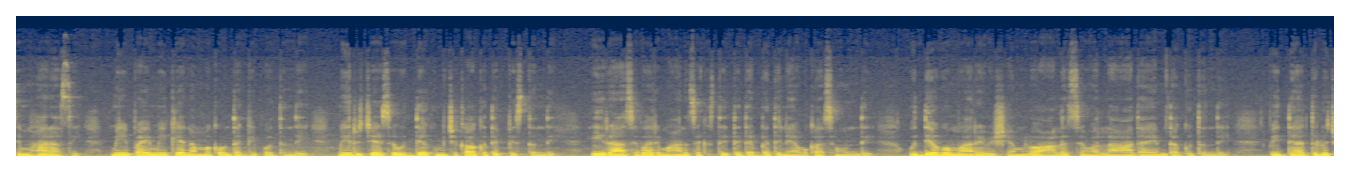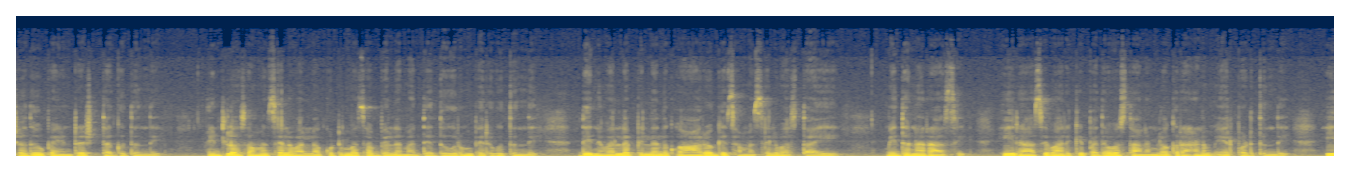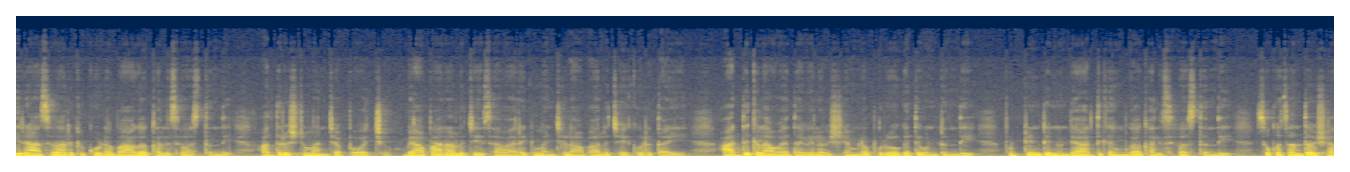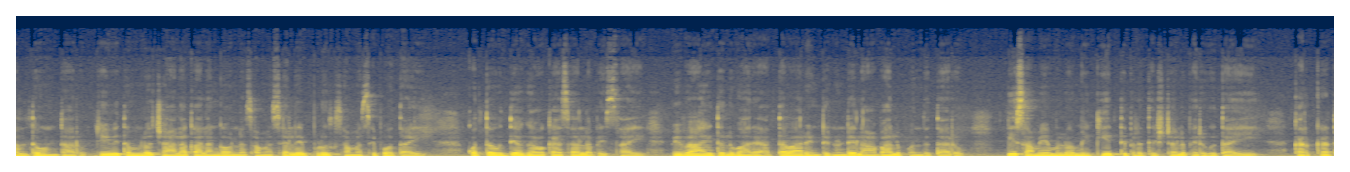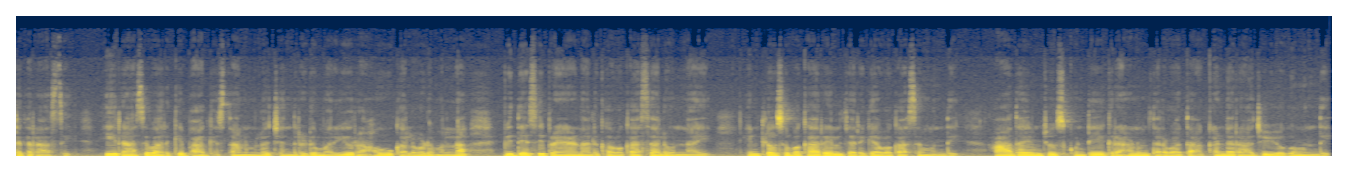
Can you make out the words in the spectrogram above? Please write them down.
సింహరాశి. మీపై మీకే నమ్మకం తగ్గిపోతుంది. మీరు చేసే ఉద్యోగం చికాకు తెప్పిస్తుంది. ఈ రాశి వారి మానసిక స్థితి దెబ్బతినే అవకాశం ఉంది. ఉద్యోగం మారే విషయంలో ఆలస్యం వల్ల ఆదాయం తగ్గుతుంది. విద్యార్థులు చదువుపై ఇంట్రెస్ట్ తగ్గుతుంది. ఇంట్లో సమస్యల వల్ల కుటుంబ సభ్యుల మధ్య దూరం పెరుగుతుంది. దీనివల్ల పిల్లలకు ఆరోగ్య సమస్యలు వస్తాయి. మిథున రాశి. ఈ రాశి వారికి పదవ స్థానంలో గ్రహణం ఏర్పడుతుంది. ఈ రాశి వారికి కూడా బాగా కలిసి వస్తుంది. అదృష్టం అని చెప్పవచ్చు. వ్యాపారాలు చేసేవారికి మంచి లాభాలు చేకూరుతాయి. ఆర్థిక లావాదేవీల విషయంలో పురోగతి ఉంటుంది. పుట్టింటి నుండి ఆర్థికంగా కలిసి వస్తుంది. సుఖ సంతోషాలతో ఉంటారు. జీవితంలో చాలా కాలంగా ఉన్న సమస్యలు ఇప్పుడు సమస్యపోతాయి కొత్త ఉద్యోగ అవకాశాలు లభిస్తాయి. వివాహితులు వారి అత్తవారింటి నుండి లాభాలు పొందుతారు. ఈ సమయంలో మీ కీర్తి ప్రతిష్టలు పెరుగుతాయి. కర్కాటక రాశి. ఈ రాశి వారికి భాగ్యస్థానంలో చంద్రుడు మరియు రాహువు కలవడం వల్ల విదేశీ ప్రయాణాలకు అవకాశాలు ఉన్నాయి. ఇంట్లో శుభకార్యాలు జరిగే అవకాశం ఉంది. ఆదాయం చూసుకుంటే ఈ గ్రహణం తర్వాత అఖండ రాజయోగం ఉంది.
